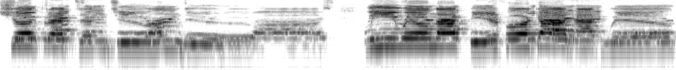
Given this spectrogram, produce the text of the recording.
should threaten to undo us, we will not fear, for God hath willed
